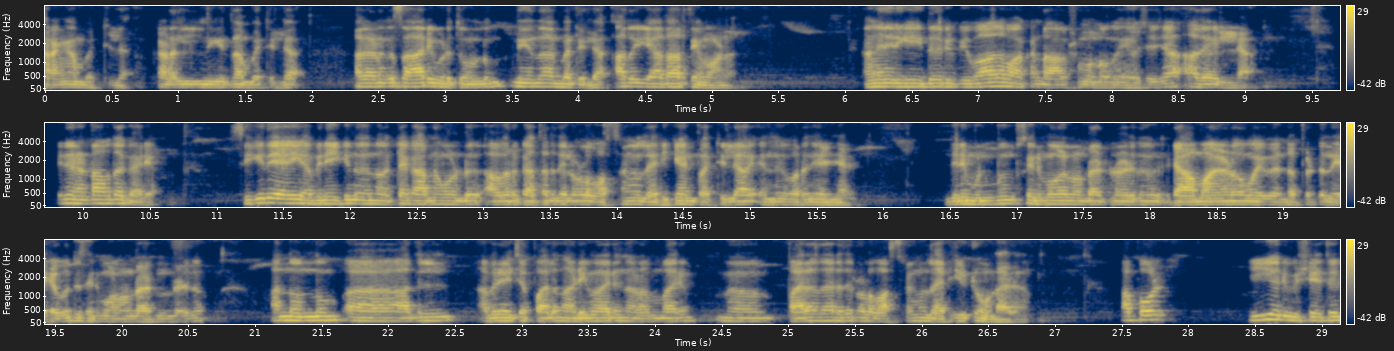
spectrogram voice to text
ഇറങ്ങാൻ പറ്റില്ല. കടലിൽ നീന്താൻ പറ്റില്ല. അതാണെങ്കിൽ സാരി കൊടുത്തുകൊണ്ടും നീന്താൻ പറ്റില്ല. അത് യാഥാർത്ഥ്യമാണ്. അങ്ങനെ ഇരിക്കും ഇതൊരു വിവാദമാക്കേണ്ട ആവശ്യമുണ്ടോ എന്ന് ചോദിച്ചു കഴിഞ്ഞാൽ അതില്ല. പിന്നെ രണ്ടാമത്തെ കാര്യം. സീതയായി അഭിനയിക്കുന്നു എന്ന ഒറ്റ കാരണം കൊണ്ട് അവർക്ക് അത്തരത്തിലുള്ള വസ്ത്രങ്ങൾ ധരിക്കാൻ പറ്റില്ല എന്ന് പറഞ്ഞു കഴിഞ്ഞാൽ ഇതിന് മുൻപും സിനിമകൾ ഉണ്ടായിട്ടുണ്ടായിരുന്നു. രാമായണവുമായി ബന്ധപ്പെട്ട് നിരവധി സിനിമകൾ ഉണ്ടായിട്ടുണ്ടായിരുന്നു. അന്നൊന്നും അതിൽ അഭിനയിച്ച പല നടിമാരും നടന്മാരും പലതരത്തിലുള്ള വസ്ത്രങ്ങൾ ധരിച്ചിട്ടും ഉണ്ടായിരുന്നു അപ്പോൾ ഈ ഒരു വിഷയത്തിൽ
